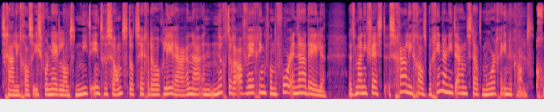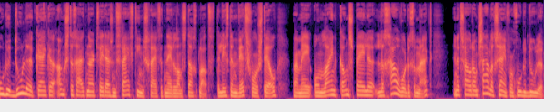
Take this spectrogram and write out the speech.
Schaliegas is voor Nederland niet interessant, dat zeggen de hoogleraren na een nuchtere afweging van de voor- en nadelen. Het manifest Schaliegas begin er niet aan staat morgen in de krant. Goede doelen kijken angstig uit naar 2015, schrijft het Nederlands Dagblad. Er ligt een wetsvoorstel waarmee online kansspelen legaal worden gemaakt en het zou rampzalig zijn voor goede doelen.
